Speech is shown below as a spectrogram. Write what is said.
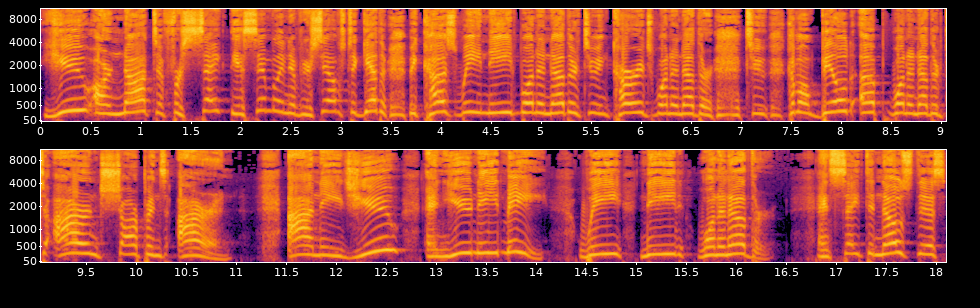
you are not to forsake the assembling of yourselves together because we need one another to encourage one another to come on, build up one another to iron sharpens iron. I need you and you need me. We need one another. And Satan knows this,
